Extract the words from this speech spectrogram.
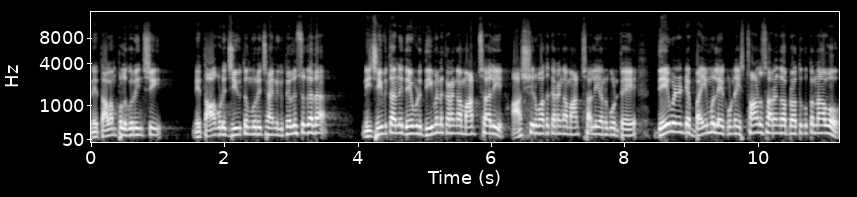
నీ తలంపుల గురించి నీ తాగుడు జీవితం గురించి ఆయనకు తెలుసు కదా? నీ జీవితాన్ని దేవుడు దీవెనకరంగా మార్చాలి ఆశీర్వాదకరంగా మార్చాలి అనుకుంటే దేవుడు అంటే భయము లేకుండా ఇష్టానుసారంగా బ్రతుకుతున్నావు.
